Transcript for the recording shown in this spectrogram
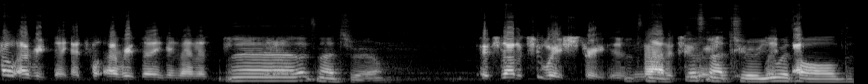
tell everything. I tell everything, and then it's Nah, that's not true. It's not a two way street. It's, That's not, not, a two way. that's not true. You withhold.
